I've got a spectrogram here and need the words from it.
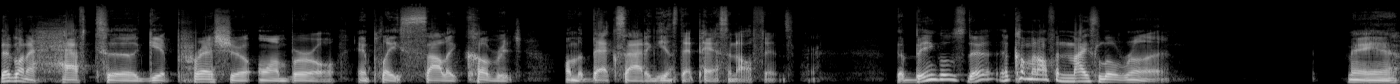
they're going to have to get pressure on Burrow and play solid coverage on the backside against that passing offense. The Bengals, they're, they're coming off a nice little run. Man,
